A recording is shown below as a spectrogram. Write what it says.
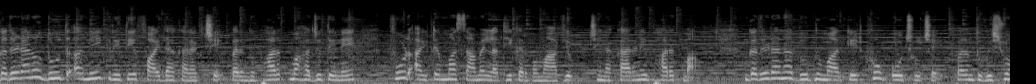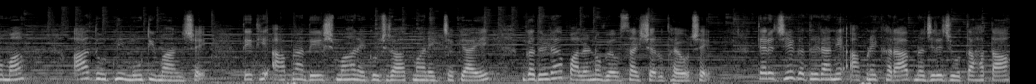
ગધેડાનું દૂધ અનેક રીતે ફાયદાકારક છે, પરંતુ ભારતમાં હજુ તેને ફૂડ આઇટમમાં સામેલ નથી કરવામાં આવ્યું, જેના કારણે ભારતમાં ગધેડાના દૂધનું માર્કેટ ખૂબ ઓછું છે, પરંતુ વિશ્વમાં આ દૂધની મોટી માંગ છે. તેથી આપણા દેશમાં અને ગુજરાતમાં અનેક જગ્યાએ ગધેડા પાલનનો વ્યવસાય શરૂ થયો છે. ત્યારે જે ગધેડાને આપણે ખરાબ નજરે જોતા હતા,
